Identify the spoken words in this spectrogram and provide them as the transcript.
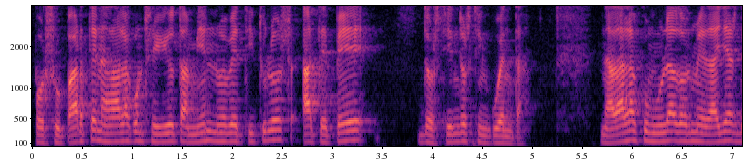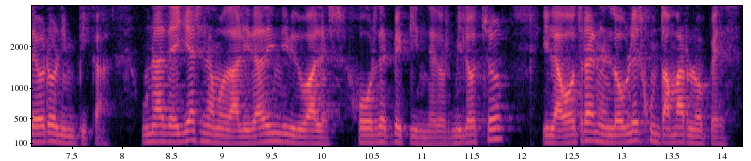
Por su parte, Nadal ha conseguido también nueve títulos ATP 250. Nadal acumula dos medallas de oro olímpica, una de ellas en la modalidad de individuales, Juegos de Pekín de 2008, y la otra en el dobles junto a Mar López,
